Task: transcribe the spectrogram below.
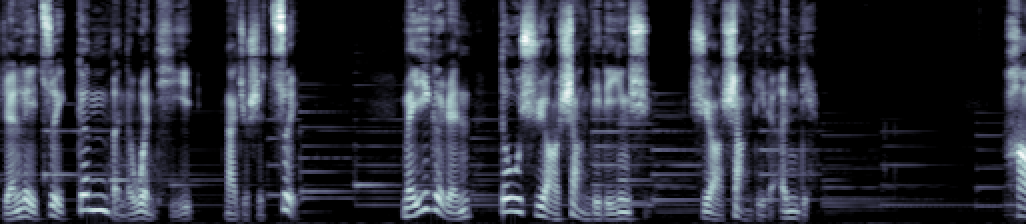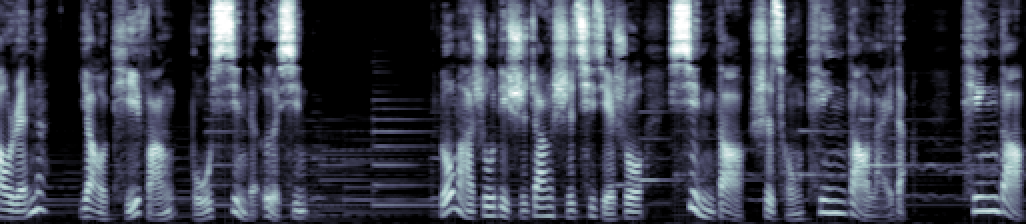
人类最根本的问题，那就是罪。每一个人都需要上帝的应许，需要上帝的恩典。好人呢，要提防不信的恶心。罗马书第十章十七节说：“信道是从听道来的，听道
